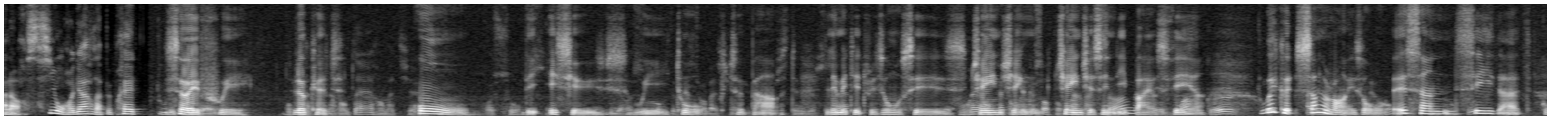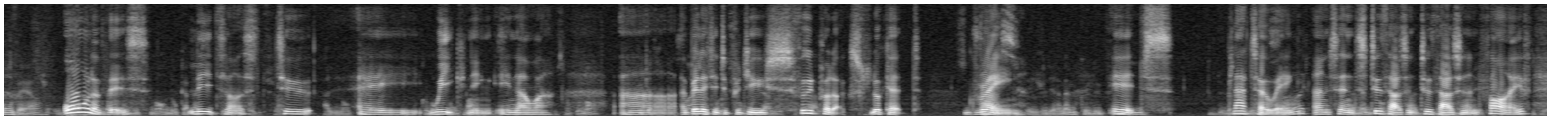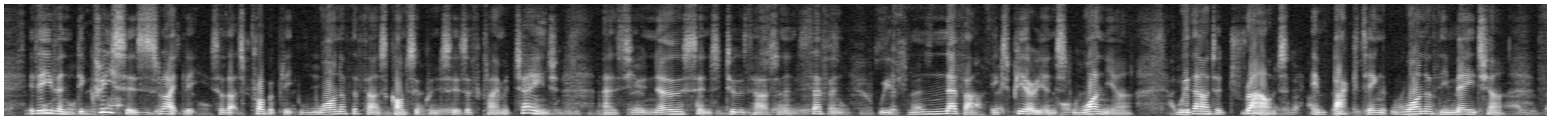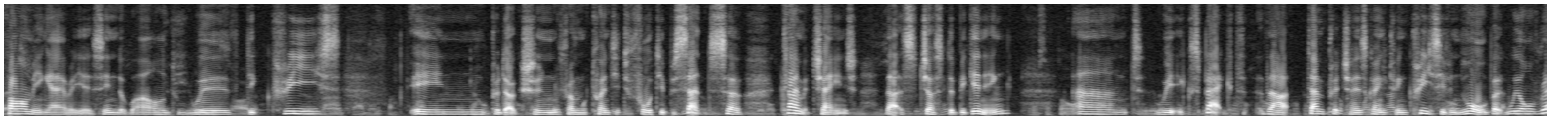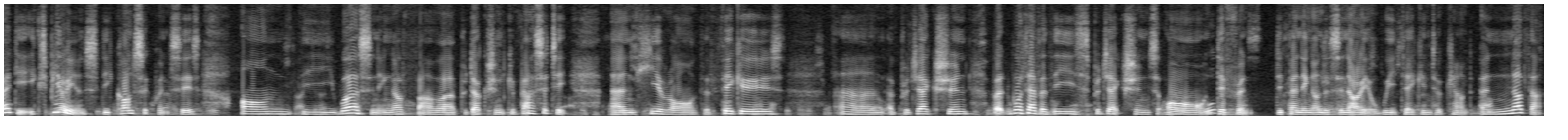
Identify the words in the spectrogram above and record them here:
Alors, si on regarde à peu près tous les So if we look at all the issues we talked about, limited resources, changing changes in the biosphere, we could summarize all this and see that all of this leads us to a weakening in our uh, ability to produce food products. Look at grain. It's plateauing, and since 2000, 2005, it even decreases slightly. So that's probably one of the first consequences of climate change. As you know, since 2007, we've never experienced one year without a drought impacting one of the major farming areas in the world with decrease in production from 20 to 40 percent. So climate change, that's just the beginning. And we expect that temperature is going to increase even more, but we already experience the consequences on the worsening of our production capacity. And here are the figures and a projection, but whatever these projections are different depending on the scenario we take into account. Another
